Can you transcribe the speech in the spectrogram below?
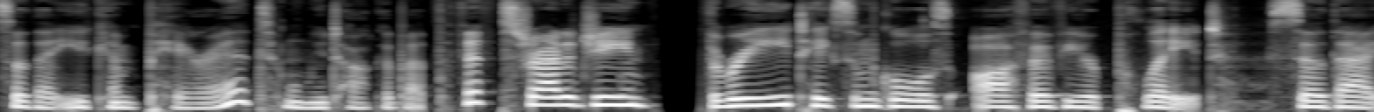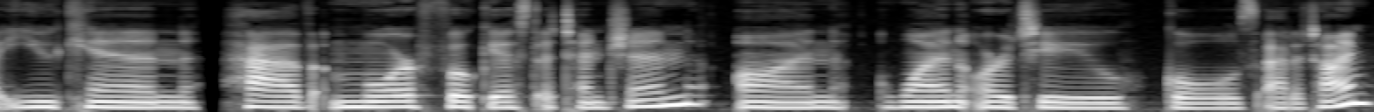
so that you can pair it when we talk about the fifth strategy. Three, take some goals off of your plate so that you can have more focused attention on one or two goals at a time.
